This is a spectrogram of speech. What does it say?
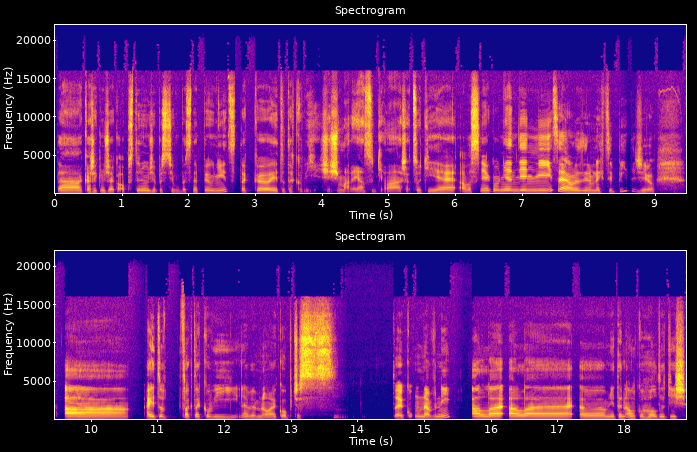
tak a řeknu, že jako abstinuju, že prostě vůbec nepiju nic, tak eh, je to takový, že Maria, co děláš a co ti je? A vlastně jako mě, mě nic, já vůbec jenom nechci pít, že jo. A, a je to fakt takový, nevím, no, jako občas to je jako unavný, ale, ale uh, mě ten alkohol totiž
